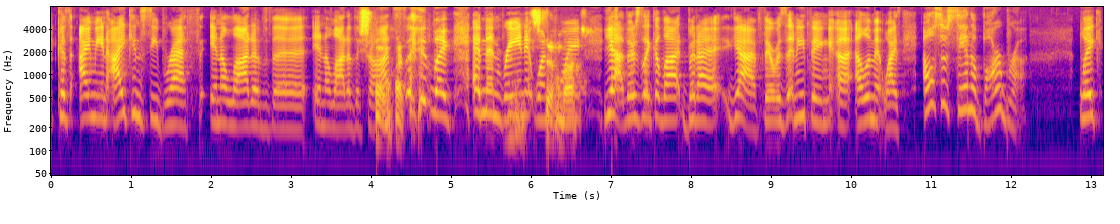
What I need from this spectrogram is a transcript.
Because I mean, I can see breath in a lot of the in a lot of the shots, like, and then rain at one so point. Much. Yeah, there's like a lot, but I yeah, if there was anything uh, element wise, also Santa Barbara like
